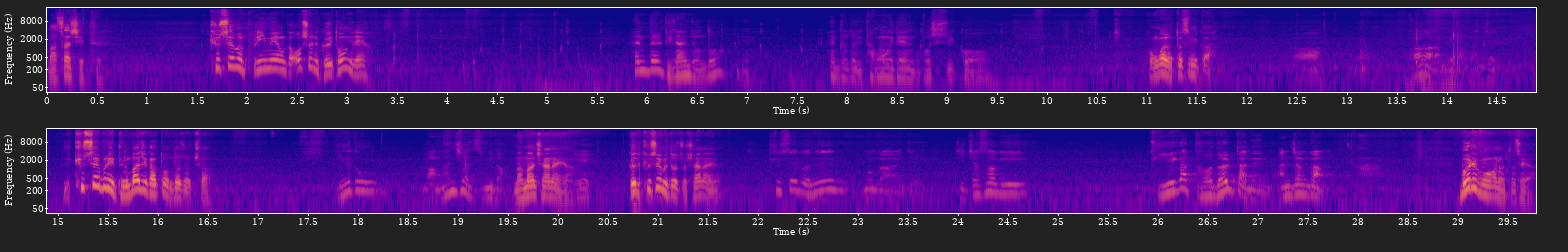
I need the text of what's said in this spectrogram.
마사 시트, Q7 프리미엄과 옵션이 거의 동일해요. 핸들 디자인 정도? 예. 핸들도 타공이 되는 거 보실 수 있고. 자, 공간 어떻습니까? 아, 광활합니다 완전. 근데 Q7이 등받이 각도는 더 좋죠. 얘도 만만치 않습니다. 만만치 않아요. 예. 그래도 Q7이 더 좋지 않아요? Q7은 뭔가 이제 뒷좌석이 뒤에가 더 넓다는 안정감. 머리 공간은 어떠세요?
